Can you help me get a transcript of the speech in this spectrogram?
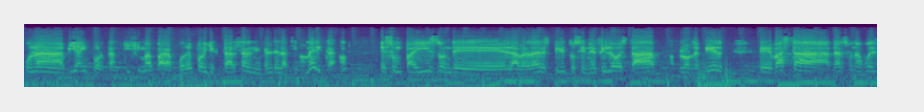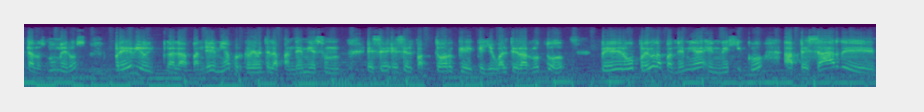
una vía importantísima para poder proyectarse al nivel de Latinoamérica, ¿no? Es un país donde la verdad el espíritu cinéfilo está a flor de piel. Eh, basta darse una vuelta a los números previo a la pandemia, porque obviamente la pandemia es un ese es el factor que, que llegó a alterarlo todo. Pero previo a la pandemia en México, a pesar de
